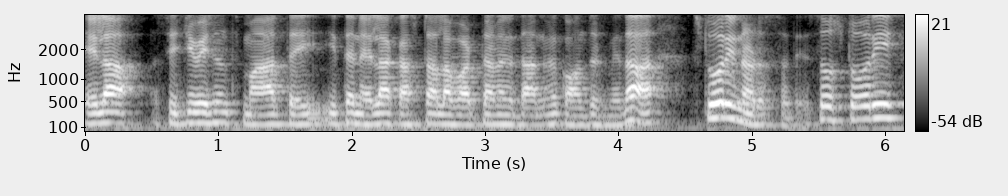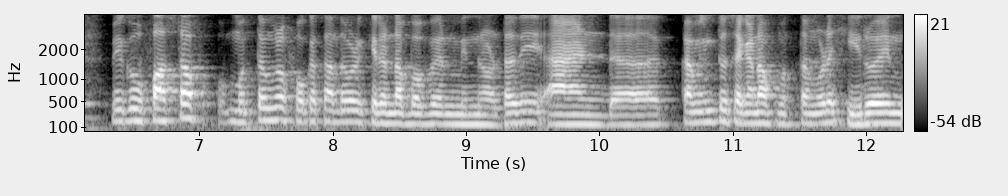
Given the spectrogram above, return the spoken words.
ఎలా సిచ్యువేషన్స్ మారుతాయి ఇతను ఎలా కష్టాలు పడతాడనే దాని మీద కాన్సెప్ట్ మీద స్టోరీ నడుస్తుంది. సో స్టోరీ మీకు ఫస్ట్ హాఫ్ మొత్తం కూడా ఫోకస్ అంతా కూడా కిరణ్ అబ్బాబు మీద ఉంటుంది. And coming to second half మొత్తం కూడా హీరోయిన్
